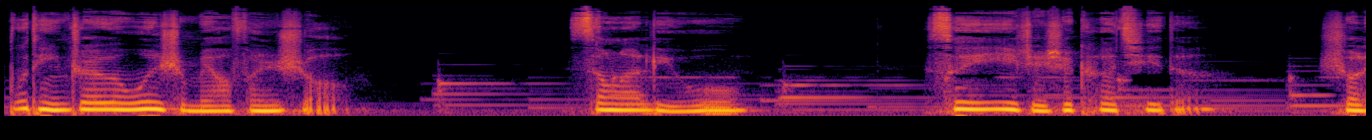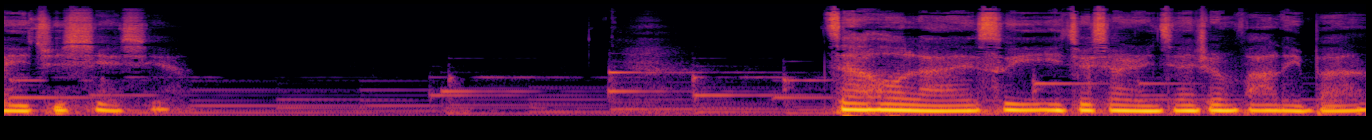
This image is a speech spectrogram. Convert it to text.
不停追问为什么要分手。送了礼物，苏依依只是客气的说了一句谢谢。再后来，苏依依就像人间蒸发了一般，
